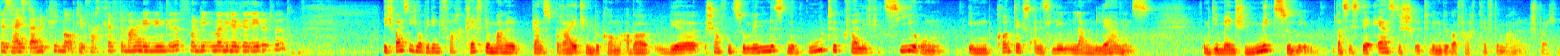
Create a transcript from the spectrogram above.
Das heißt, damit kriegen wir auch den Fachkräftemangel in den Griff, von dem immer wieder geredet wird? Ich weiß nicht, ob wir den Fachkräftemangel ganz breit hinbekommen, aber wir schaffen zumindest eine gute Qualifizierung im Kontext eines lebenlangen Lernens um die Menschen mitzunehmen. Das ist der erste Schritt, wenn wir über Fachkräftemangel sprechen.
